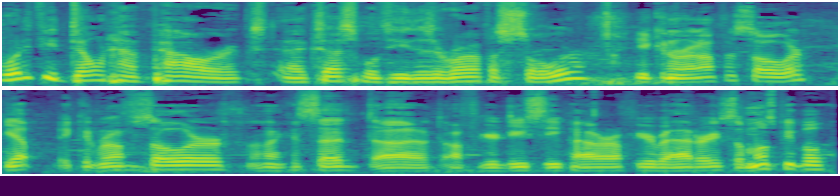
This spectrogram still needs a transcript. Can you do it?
what if you don't have power accessible to you? Does it run off of solar? You can run off of solar. Yep, it can run off solar. Like I said, uh, off your DC power, off your battery. So most people,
